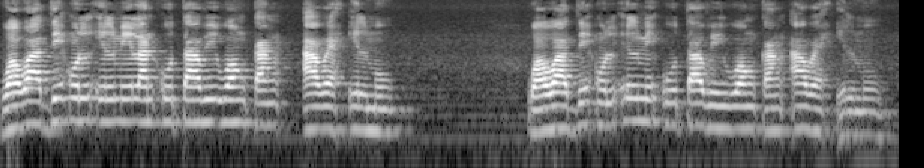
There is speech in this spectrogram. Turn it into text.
Wawadiul ilmi lan utawi wong kang aweh ilmu. Wawadiul ilmi utawi wong kang aweh ilmu.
